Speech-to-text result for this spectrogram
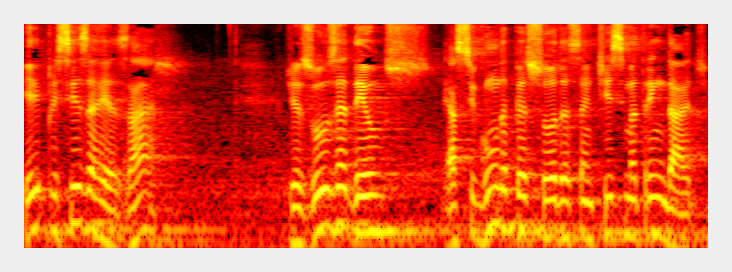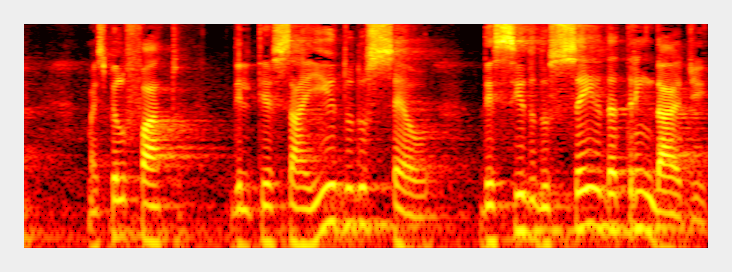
Ele precisa rezar? Jesus é Deus, é a segunda pessoa da Santíssima Trindade, mas pelo fato dele ter saído do céu, descido do seio da Trindade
